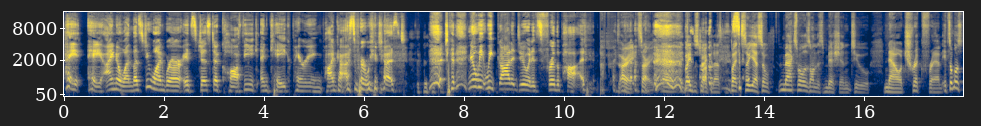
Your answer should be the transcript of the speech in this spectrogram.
hey, hey, I know one. Let's do one where it's just a coffee and cake pairing podcast where we just no, we we gotta do it. It's for the pod. All right, sorry, uh, I But- distracted us. But so yeah, so Maxwell is on this mission to now trick Fran. It's almost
